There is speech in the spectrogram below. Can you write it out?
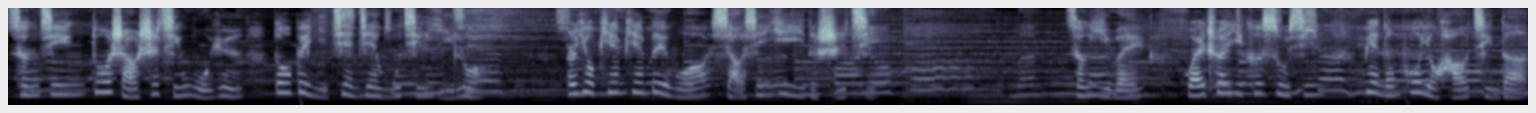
曾经多少诗情五韵都被你渐渐无情遗落，而又偏偏被我小心翼翼地拾起。曾以为怀揣一颗素心。便能颇有豪情地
